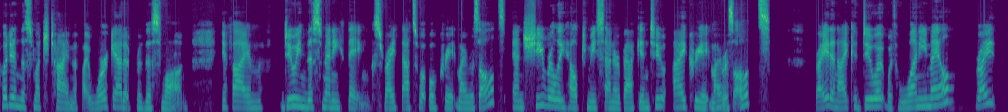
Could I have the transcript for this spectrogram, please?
put in this much time, if I work at it for this long, if I'm doing this many things, right? That's what will create my results. And she really helped me center back into I create my results, right? And I could do it with one email, right?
